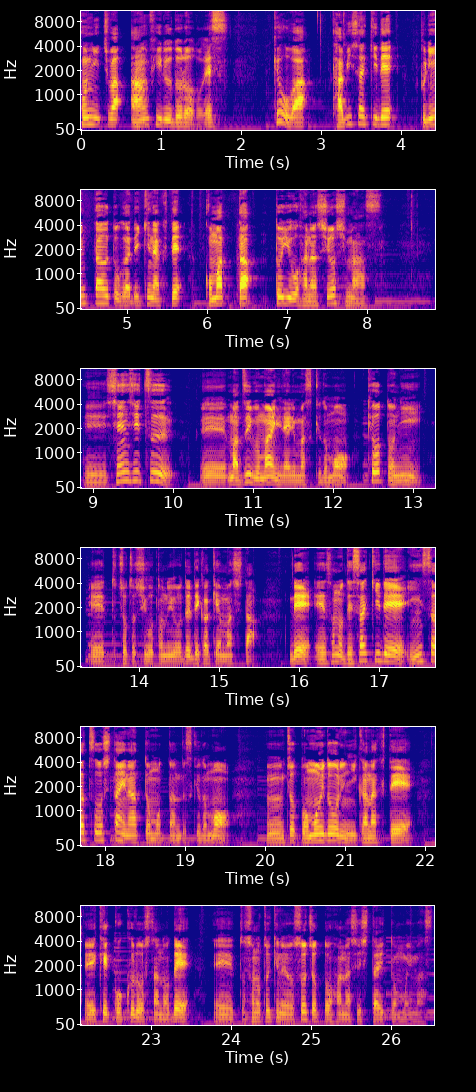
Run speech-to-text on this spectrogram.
こんにちは、アンフィールドロードです。今日は旅先でプリントアウトができなくて困ったというお話をします。えー、先日、えー、まあ随分前になりますけども、京都に、えー、っとちょっと仕事のようで出かけました。で、えー、その出先で印刷をしたいなって思ったんですけども、うん、ちょっと思い通りにいかなくて、えー、結構苦労したので、えー、っとその時の様子をちょっとお話ししたいと思います。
